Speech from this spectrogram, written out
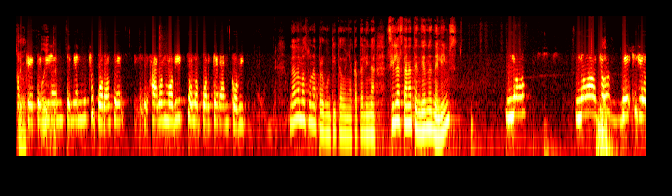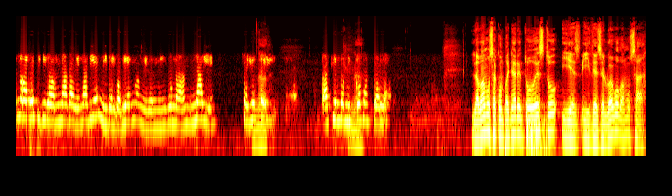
porque tenían, tenían mucho por hacer, dejaron morir solo porque eran COVID. Nada más una preguntita, doña Catalina. ¿Sí la están atendiendo en el IMSS? No, no, yo, de hecho, yo no he recibido nada de nadie, ni del gobierno, ni de ninguna, nadie. O sea, yo estoy haciendo mis cosas sola. La vamos a acompañar en todo esto y, es, y desde luego vamos a,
